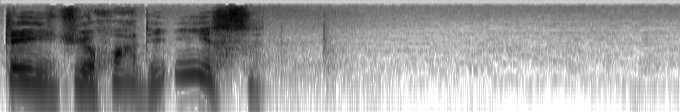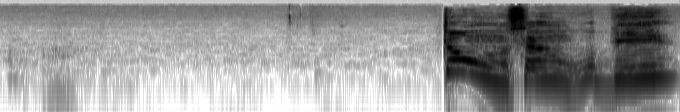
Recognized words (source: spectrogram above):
这一句话的意思？众生无边，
